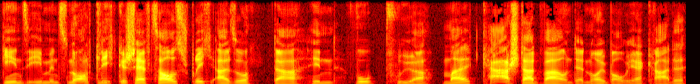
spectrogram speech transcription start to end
gehen sie eben ins Nordlicht-Geschäftshaus, sprich also dahin, wo früher mal Karstadt war und der Neubau ja gerade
